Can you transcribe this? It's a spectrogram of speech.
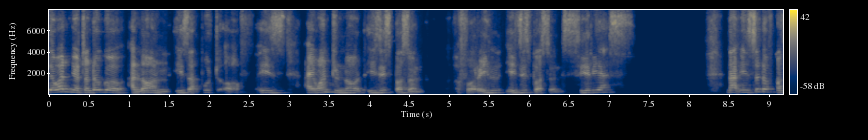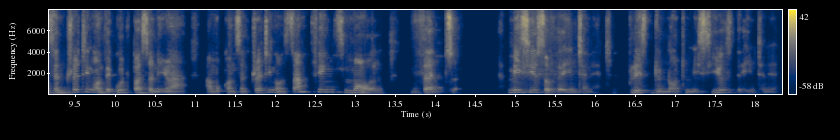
the word nyotandogo alone is a put off. Is i want to know is this person for real? Is this person serious? Now instead of concentrating on the good person you are i'm concentrating on something small that misuse of the internet. Please do not misuse the internet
